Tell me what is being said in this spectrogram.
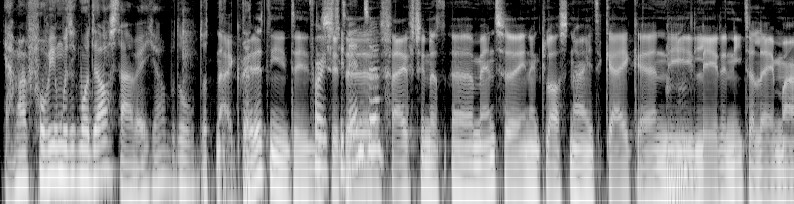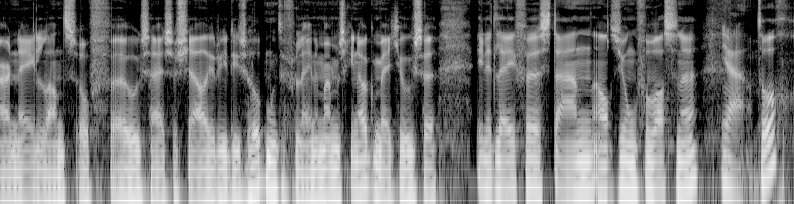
ja, maar voor wie moet ik model staan, weet je? Ik bedoel, dat, Nou, ik weet het niet. Er, Voor er zitten studenten? 25 eh, mensen in een klas naar je te kijken. En die Mhm. leren niet alleen maar Nederlands of eh, hoe zij sociaal-juridische hulp moeten verlenen. Maar misschien ook een beetje hoe ze in het leven staan als jongvolwassenen. ja, Toch?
